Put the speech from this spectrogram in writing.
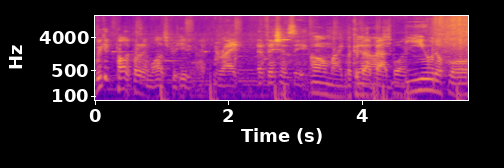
We could probably put it in while it's preheating, right? Right. Efficiency. Oh my god. Look at that bad boy. Beautiful.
